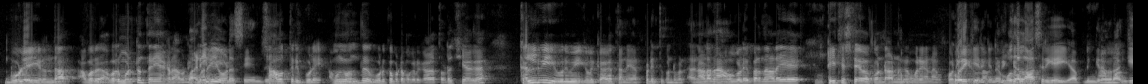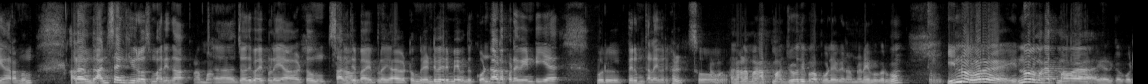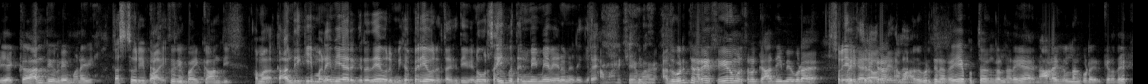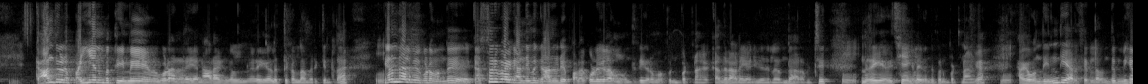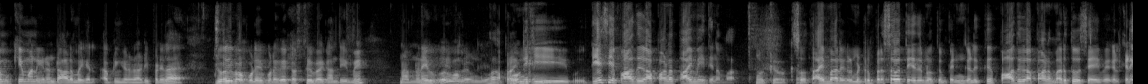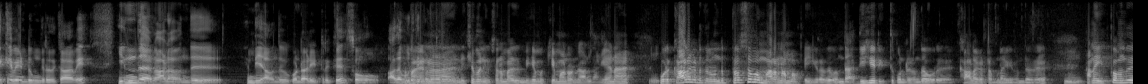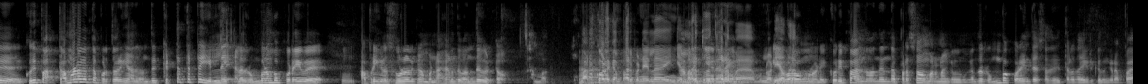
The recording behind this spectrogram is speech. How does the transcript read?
பூலே இருந்தார். அவர் அவர் மட்டும் தனியாக மனைவியோட மனைவி சேர்ந்து. சாவித்திரி பூலே. அவங்க வந்து ஒடுக்கப்பட்ட மக்களுக்காக தொடர்ச்சியாக கல்வி உரிமைகளுக்காக தன்னை அர்ப்பணித்துக் கொண்டவர் அதனாலதான் அவங்களுடைய பிறந்த நாளையே டீச்சர்ஸ் டேவை கொண்டாடணுங்கிற மாதிரியான கோரிக்கை இருக்கு. முதல் ஆசிரியை அப்படிங்கிற ஒரு அங்கீகாரமும் ஆனா வந்து அன்சங் ஹீரோஸ் மாதிரி தான் ஜோதிபாய் பிள்ளை ஆகட்டும் சாவித்ரிபாய் பிள்ளை ஆகட்டும் ரெண்டு பேருமே வந்து கொண்டாடப்பட வேண்டிய ஒரு பெரும் தலைவர்கள். சோ அதனால மகாத்மா ஜோதிபா பூலேவை நாம் நினைவு கூறுவோம் இன்னொருவர் இன்னொரு மகாத்மாவா இருக்கக்கூடிய காந்தியினுடைய மனைவி. கஸ்தூரிபாய். கஸ்தூரிபாய் காந்தி. ஆமா காந்திக்கு மனைவியா இருக்கிறதே ஒரு மிகப்பெரிய ஒரு தகுதி வேணும். ஒரு சகிப்புத்தன்மையுமே வேணும்னு நினைக்கிறேன். ஆமா நிச்சயமாக. அது குறித்து நிறைய சுய விமர்சனம் காந்தியுமே கூட சொல்லியிருக்காரு அது குறித்து நிறைய புத்தகங்கள் நிறைய நாடகங்கள்லாம் கூட இருக்கிறது. காந்தியோட பையன் பத்தியுமே கூட நிறைய நாடகங்கள் நிறைய எழுத்துக்கள்லாம் இருக்கின்றன. இருந்தாலுமே கூட வந்து கஸ்தூரிபாய் காந்தியுமே காந்தியுடைய பல கொள்கைகளை அவங்க வந்து தீவிரமா பின்பற்றினாங்க. கதராடை அணிவதிலிருந்து இருந்து ஆரம்பிச்சு நிறைய விஷயங்களை வந்து பின்பற்றினாங்க. ஆக வந்து இந்திய அரசியல்ல வந்து மிக முக்கியமான இரண்டு ஆளுமைகள் அப்படிங்கிற அடிப்படையில ஜோதிபா பூலே கூடவே கஸ்தூரிபாய் காந்தியுமே நாம் நினைவு கூறுவோம் அப்புறம் இன்னைக்கு தேசிய பாதுகாப்பான தாய்மை தினமா? Okay okay. சோ தாய்மார்கள் மற்றும் பிரசவத்தை எதிர்நோக்கும் பெண்களுக்கு பாதுகாப்பான மருத்துவ சேவைகள் கிடைக்க வேண்டும்ங்கிறதுக்காகவே இந்த நாளை வந்து இந்தியா வந்து கொண்டாடிட்டு இருக்கு சோ அதை ஏன்னா நிச்சயமா நீங்க சொன்ன மாதிரி மிக முக்கியமான ஒரு நாள் தாங்க ஏன்னா ஒரு காலகட்டத்தில் வந்து பிரசவ மரணம் அப்படிங்கிறது வந்து அதிகரித்து கொண்டிருந்த ஒரு காலகட்டம்லாம் இருந்தது. ஆனா இப்ப வந்து குறிப்பா தமிழகத்தை பொறுத்த வரைக்கும் அது வந்து கிட்டத்தட்ட இல்லை. அல்லது ரொம்ப ரொம்ப குறைவு அப்படிங்கிற சூழலுக்கு நம்ம நகர்ந்து வந்து விட்டோம். ஆமா. வடக்கோட கம்பேர் பண்ணையில இங்க இங்க நம்ம முன்னாடியே எவ்வளவு முன்னாடி? குறிப்பா அந்த வந்து இந்த பிரசவ மரணங்கள் வந்து ரொம்ப குறைந்த சதவீதத்துல தான் இருக்குதுங்கிறப்ப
